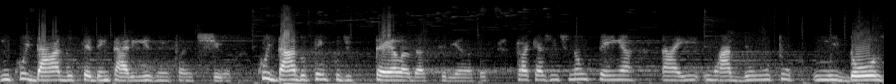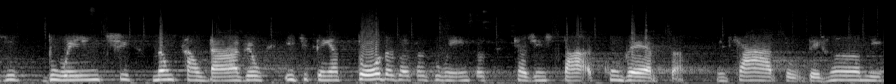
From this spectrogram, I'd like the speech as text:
em cuidar do sedentarismo infantil, cuidar do tempo de tela das crianças, para que a gente não tenha aí um adulto, um idoso doente, não saudável e que tenha todas essas doenças que a gente tá, conversa, infarto, derrame,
